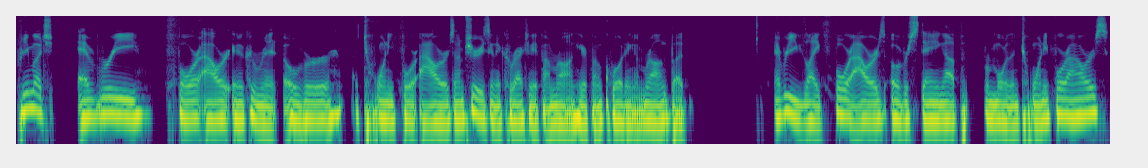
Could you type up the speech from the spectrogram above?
pretty much every four hour increment over 24 hours. I'm sure he's going to correct me if I'm wrong here, if I'm quoting him wrong, but every like four hours over staying up for more than 24 hours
